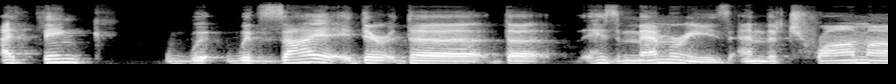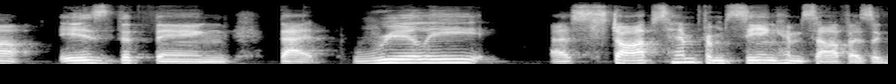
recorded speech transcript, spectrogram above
I think with, with Zaya there the the his memories and the trauma is the thing that really uh, stops him from seeing himself as a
